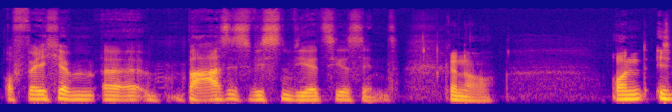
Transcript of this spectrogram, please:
auf welchem äh, Basiswissen wir jetzt hier sind. Genau. Und ich,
